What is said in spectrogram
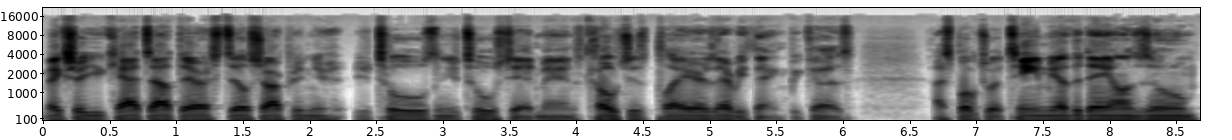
make sure you cats out there are still sharpening your, your tools and your tool shed, man. Coaches, players, everything. Because I spoke to a team the other day on Zoom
